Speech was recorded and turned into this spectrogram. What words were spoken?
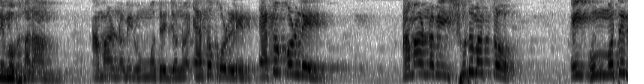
নেমো খারাম। আমার নবী উম্মতের জন্য এত করলেন এত করলেন। আমার নবী শুধুমাত্র এই উম্মতের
